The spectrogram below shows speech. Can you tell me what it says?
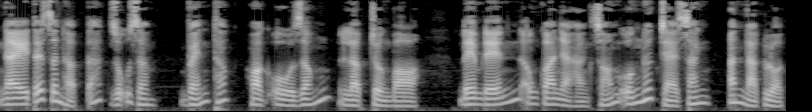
Ngày tới sân hợp tác rũ râm, vén tóc hoặc ủ giống, lập chuồng bò. Đêm đến, ông qua nhà hàng xóm uống nước chè xanh, ăn lạc luộc,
